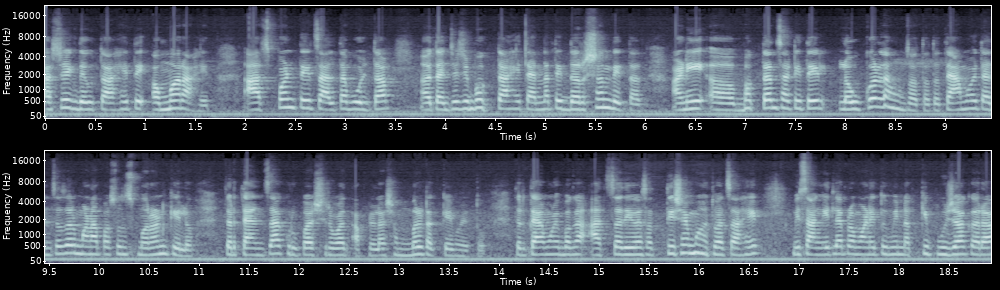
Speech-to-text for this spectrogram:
असे एक देवता आहे ते अमर आहेत. आज पण ते चालता बोलता त्यांचे जे भक्त आहेत त्यांना ते दर्शन देतात आणि भक्तांसाठी ते लवकर धावून जातात. तर त्यामुळे त्यांचं जर मनापासून स्मरण केलं तर त्यांचा कृपाशीर्वाद आपल्याला शंभर टक्के मिळतो. तर त्यामुळे बघा आजचा दिवस अतिशय महत्त्वाचा आहे. मी सांगितल्याप्रमाणे तुम्ही नक्की पूजा करा.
